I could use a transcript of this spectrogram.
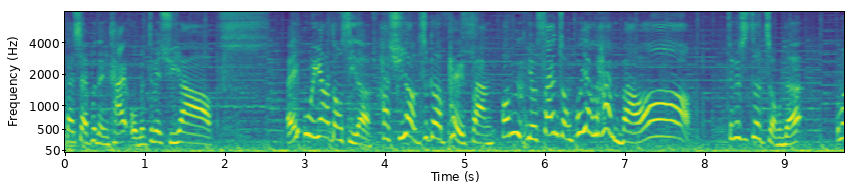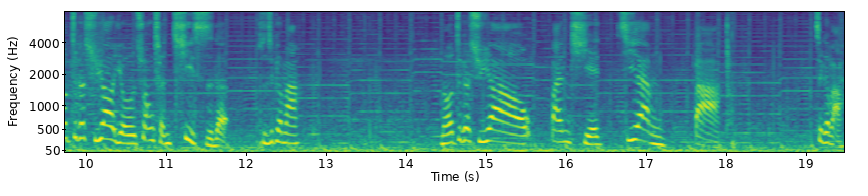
但是还不能开。我们这边需要，哎，不一样的东西了。它需要这个配方，哦，有三种不一样的汉堡哦。这个是这种的，那么这个需要有双层气死的，是这个吗？然后这个需要番茄酱吧，这个吧。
